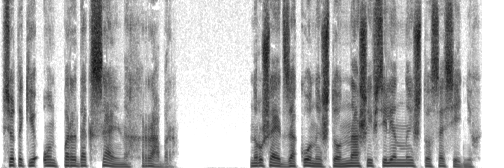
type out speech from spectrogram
все-таки он парадоксально храбр. Нарушает законы что нашей Вселенной, что соседних.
